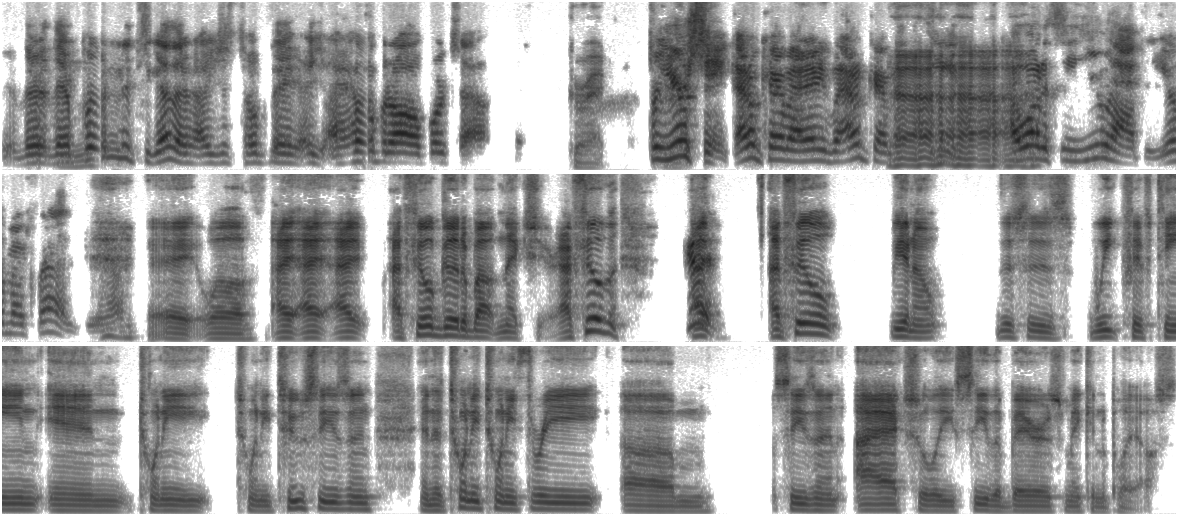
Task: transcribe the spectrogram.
They're they're Mhm. putting it together. I just hope they. I, I hope it all works out Correct. For your sake. I don't care about anybody. I don't care about. I want to see you happy. You're my friend. You know? Hey, well, I, I, I, I feel good about next year. I feel, Good. I, I feel, you know, this is week 15 in 2022 season. In the 2023 um, season, I actually see the Bears making the playoffs.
